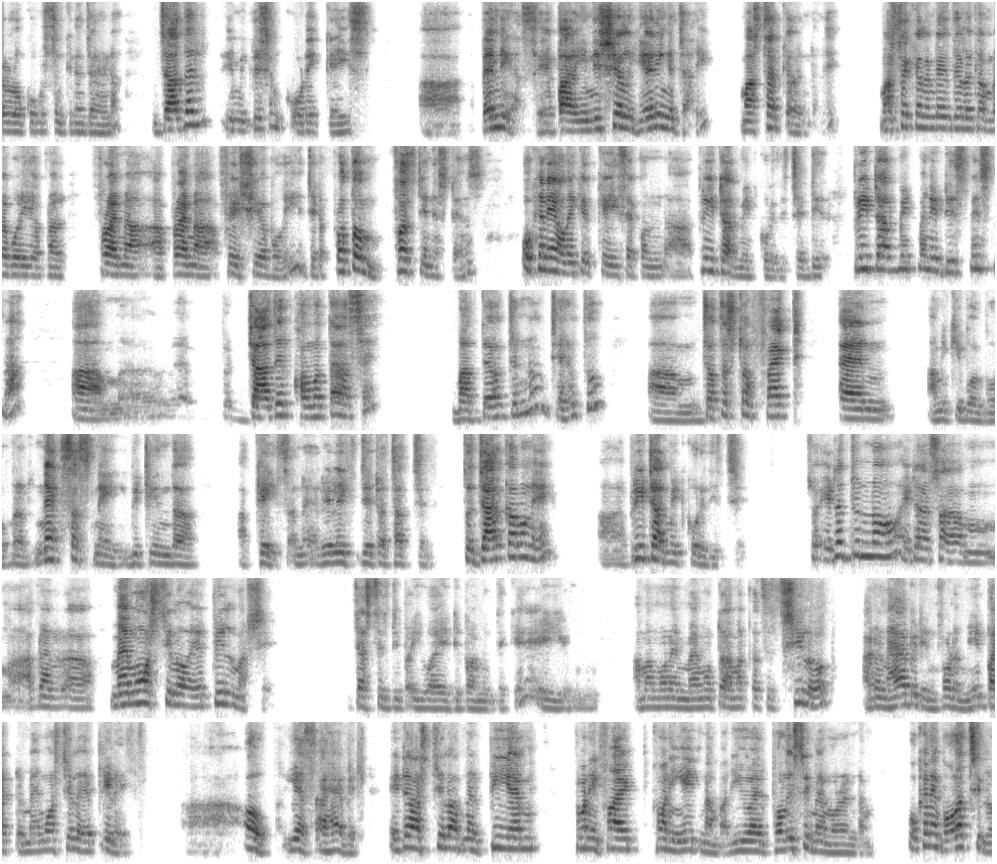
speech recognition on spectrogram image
লক্ষ্য করছেন কিনা জানি না। যাদের ইমিগ্রেশন কোর্টে কেস পেন্ডিং আছে বা ইনিশিয়াল হিয়ারিং এ যাই মাস্টার ক্যালেন্ডারে মাস্টার ক্যালেন্ডারে যেটাকে আমরা বলি আপনার প্রাইমা প্রাইমা ফেসিয়া বলি, যেটা প্রথম ফার্স্ট ইনস্টেন্স ওখানে অনেকের কেস এখন প্রি টার্মিট করে দিচ্ছে। প্রি টার্মিট মানে ডিসমিস না যাদের ক্ষমতা আছে, বাদ দেওয়ার জন্য যেহেতু যথেষ্ট ফ্যাক্ট অ্যান্ড আমি কি বলব, আপনার নেক্সাস নেই বিটুইন দ্য কেস মানে রিলিফ যেটা চাচ্ছেন। তো যার কারণে প্রি টার্মিট করে দিচ্ছে। তো এটার জন্য এটা আপনার মেমো আসছিল এপ্রিল মাসে। জাস্টিস ইউআই ডিপার্টমেন্ট থেকে। এই, আমার মনে হয় মেমোটা আমার কাছে ছিল। I don't have it in me but memo আসছিল এপ্রিলে ও ইয়েস আই হ্যাভ ইট এটা আসছিল আপনার PM twenty five twenty eight number UI policy memorandum ওখানে বলা ছিল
